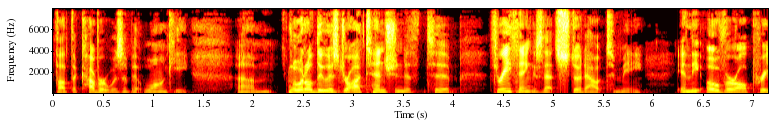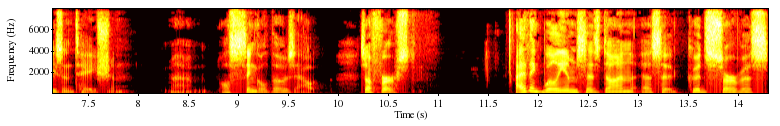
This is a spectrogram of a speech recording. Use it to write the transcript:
thought the cover was a bit wonky. Um, what I'll do is draw attention to, to, three things that stood out to me in the overall presentation. Um, I'll single those out. So first, I think Williams has done us a good service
